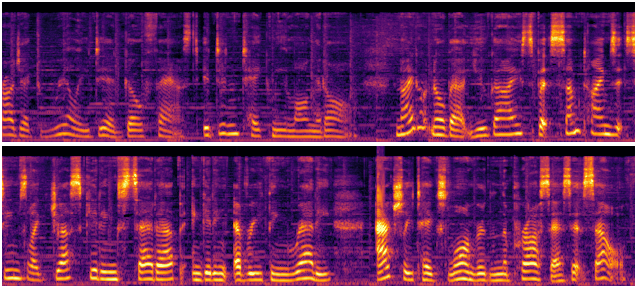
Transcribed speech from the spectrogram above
Project really did go fast. It didn't take me long at all. And I don't know about you guys, but sometimes it seems like just getting set up and getting everything ready actually takes longer than the process itself.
